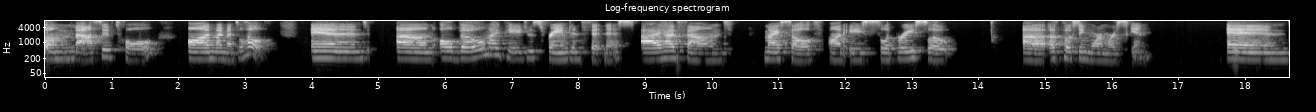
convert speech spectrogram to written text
a massive toll on my mental health. And um, although my page was framed in fitness, I had found myself on a slippery slope uh, of posting more and more skin. And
